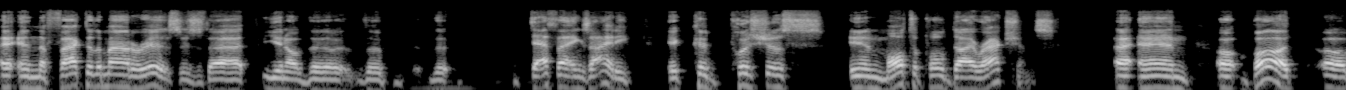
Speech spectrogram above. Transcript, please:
and the fact of the matter is is that you know the the the death anxiety it could push us in multiple directions. Uh, and uh, but uh,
